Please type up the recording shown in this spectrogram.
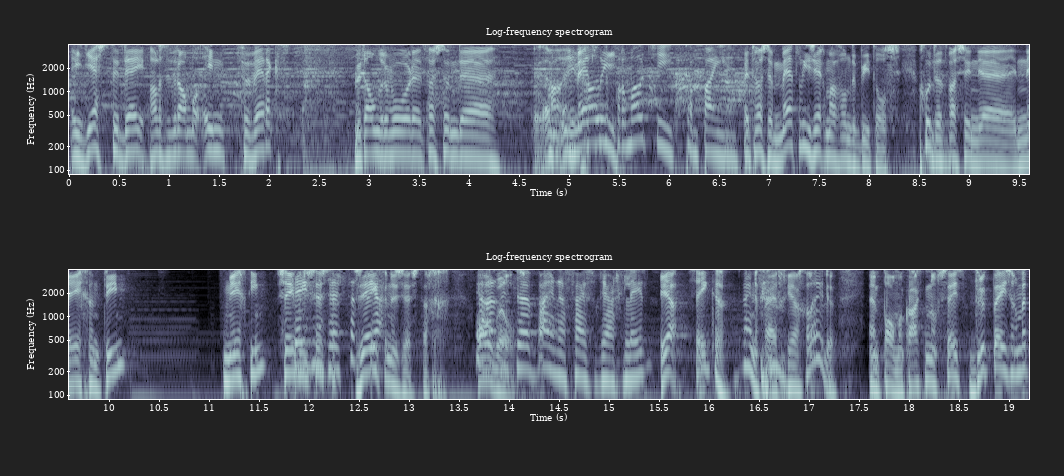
en Yesterday. Hadden ze er allemaal in verwerkt. Met andere woorden, het was een... Uh, een oh, een medley. promotiecampagne. Het was een medley zeg maar, van de Beatles. Goed, dat was in uh, 19... 1967? 67. Ja, ja dat is uh, bijna 50 jaar geleden. Ja, zeker. Bijna 50 jaar geleden. En Paul McCartney nog steeds druk bezig met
